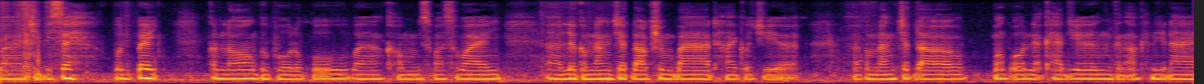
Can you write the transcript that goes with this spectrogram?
បាទជាពិសេសពុនពេក កន្លងពពោលោកពូបាទខំស្វាស្វែងលើកកម្លាំងចិត្តដល់ខ្ញុំបាទហើយក៏ជាកម្លាំងចិត្តដល់បងប្អូនអ្នកខេត្តយើងទាំងអស់គ្នាដែរ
